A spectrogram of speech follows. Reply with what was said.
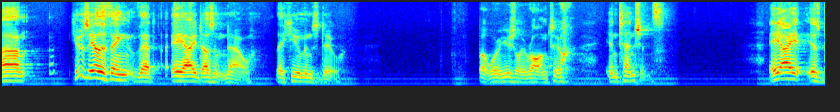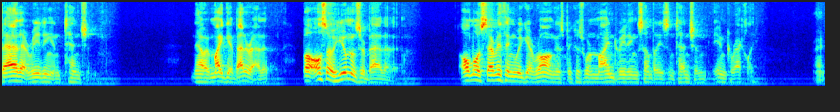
Um, here's the other thing that AI doesn't know that humans do, but we're usually wrong too. Intentions. AI is bad at reading intention. Now, it might get better at it, but also humans are bad at it. Almost everything we get wrong is because we're mind reading somebody's intention incorrectly. Right?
